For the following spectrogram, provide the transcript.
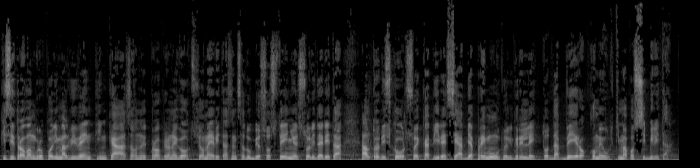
Chi si trova un gruppo di malviventi in casa o nel proprio negozio merita senza dubbio sostegno e solidarietà. Altro discorso è capire se abbia premuto il grilletto davvero come ultima possibilità.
